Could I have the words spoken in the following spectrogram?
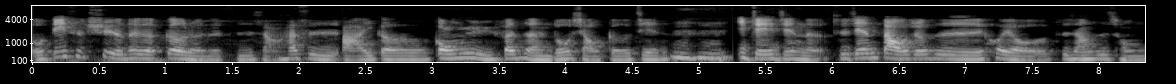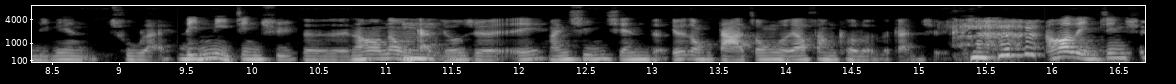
我第一次去的那个个人的智商，它是把一个公寓分成很多小隔间，嗯哼，一间一间的，时间到就是会有智商是从里面出来领你进去，对对对，然后那种感觉嗯我觉得哎蛮新鲜的，有一种打钟了要上课了的感觉。然后领进去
